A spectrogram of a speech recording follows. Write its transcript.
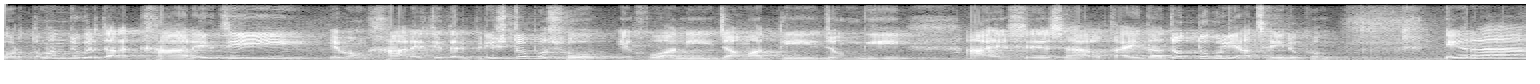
বর্তমান যুগের যারা খারেজি এবং খারেজিদের পৃষ্ঠপোষক, ইখওয়ানি, জামাতি, জঙ্গি, আইএসএস আল কায়দা যতগুলি আছে এরকম এরা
